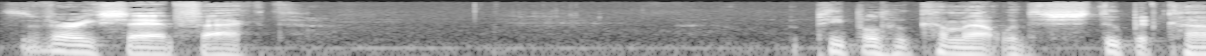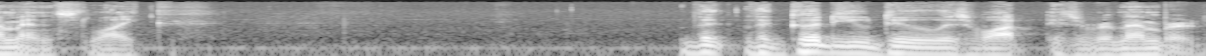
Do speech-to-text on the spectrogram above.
It's a very sad fact. People who come out with stupid comments like, the, the good you do is what is remembered.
